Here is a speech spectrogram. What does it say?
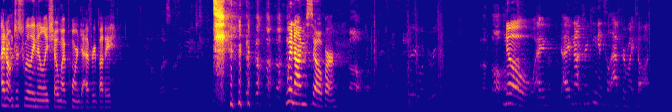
I don't just willy nilly show my porn to everybody. when I'm sober. Oh, No, I, I'm not drinking until after my talk.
